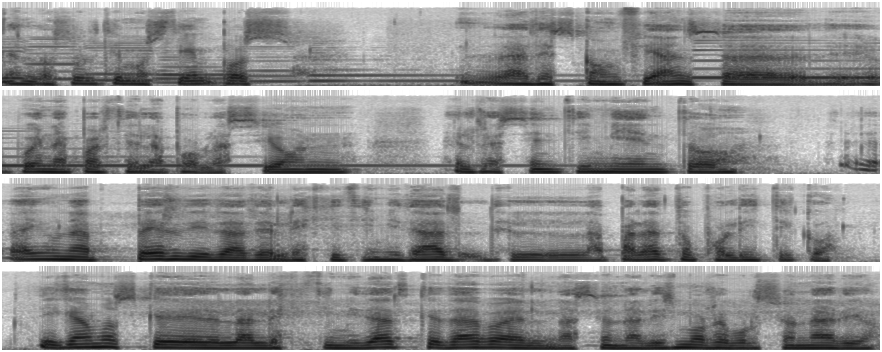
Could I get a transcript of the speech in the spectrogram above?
en los últimos tiempos la desconfianza de buena parte de la población, el resentimiento, hay una pérdida de legitimidad del aparato político. Digamos que la legitimidad que daba el nacionalismo revolucionario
